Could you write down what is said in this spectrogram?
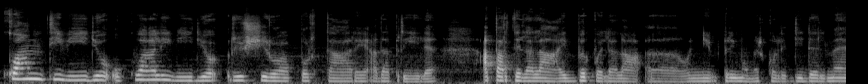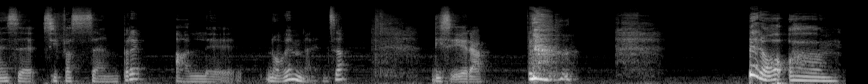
quanti video o quali video riuscirò a portare ad aprile. A parte la live, quella là eh, ogni primo mercoledì del mese si fa sempre alle nove e mezza di sera. Però eh,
